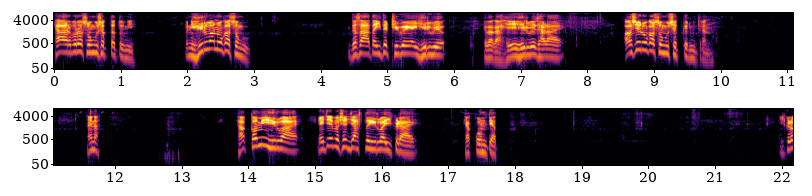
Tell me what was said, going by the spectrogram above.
ह्या हरभरा सोंगू शकता तुम्ही. पण हिरवा नका सोंगू. जसं आता इथं ठिग आहे हिरवे. हे बघा हे हिरवे झाडं आहे. असे नका सोंगू शेतकरी मित्रांनो. आहे ना? ह्या कमी हिरवा आहे. याच्यापेक्षा जास्त हिरवा इकडं आहे. ह्या कोणत्यात इकडं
